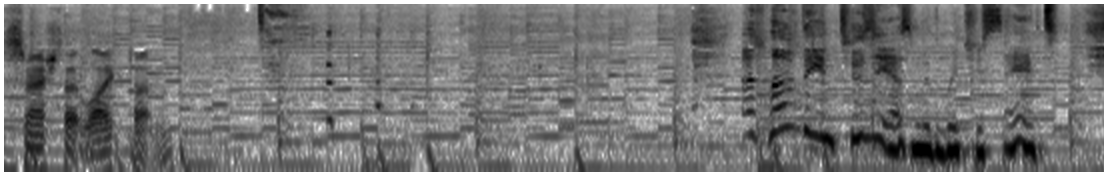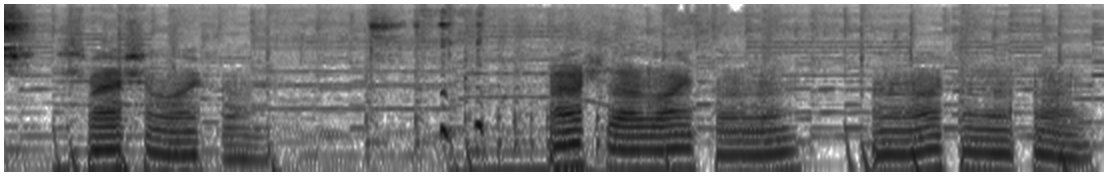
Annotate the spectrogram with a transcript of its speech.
Smash that like button. I love the enthusiasm with which you say it. Smash the like button. Smash the like button. Smash the like button.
